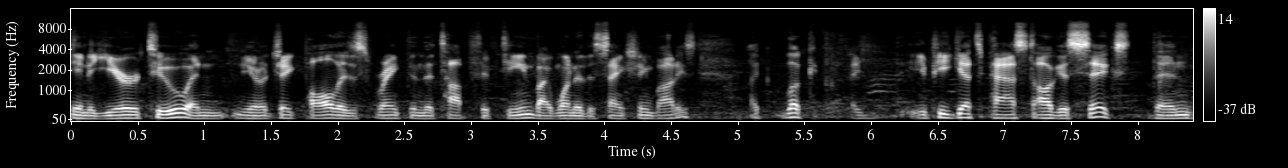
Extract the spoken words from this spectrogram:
in a year or two, and you know Jake Paul is ranked in the top 15 by one of the sanctioning bodies. Like, look, if he gets past August 6th, then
